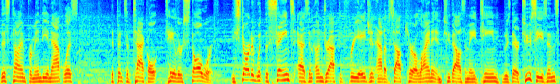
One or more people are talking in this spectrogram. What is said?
this time from Indianapolis, defensive tackle Taylor Stallworth. He started with the Saints as an undrafted free agent out of South Carolina in 2018. He was there two seasons.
